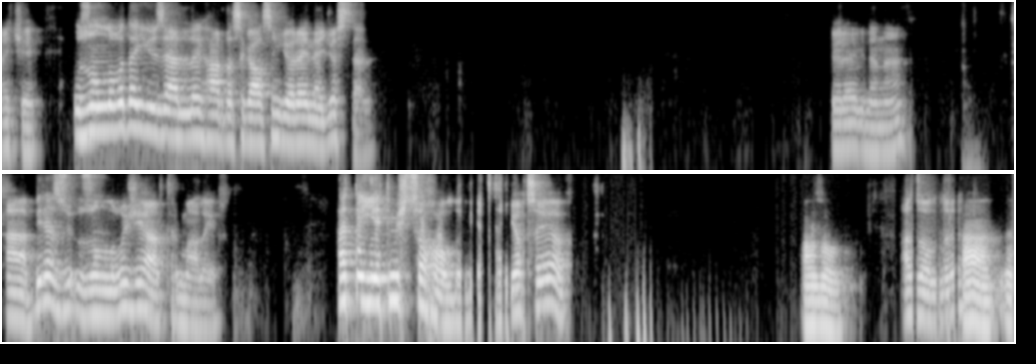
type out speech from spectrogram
Okay. Uzunluğu da 150 hardasa qalsın görək nə göstərir. Görək bir dənə. Ha, biraz uzunluğu şey artırmalıyıq. Hətta 70 çox oldu deyəsən. Yoxsa yox? Az oldu. Az oldu. Ha, e,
